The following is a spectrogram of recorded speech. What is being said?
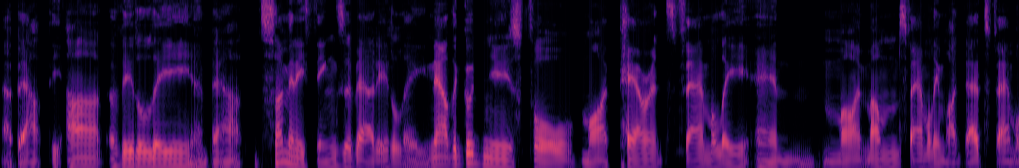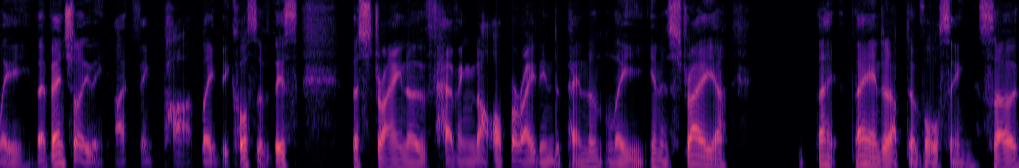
about the art of Italy, about so many things about Italy. Now, the good news for my parents' family and my mum's family, my dad's family, eventually, I think partly because of this, the strain of having to operate independently in Australia, they they ended up divorcing. So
